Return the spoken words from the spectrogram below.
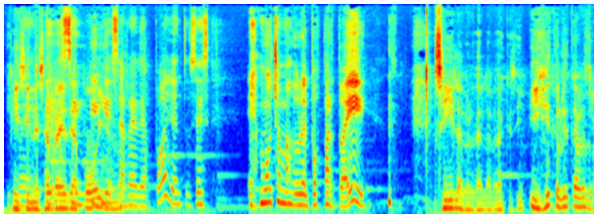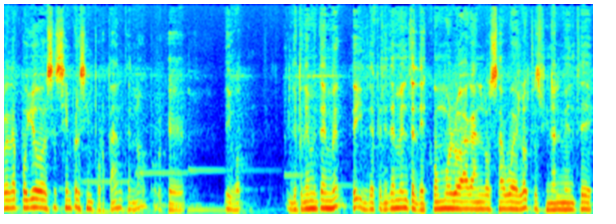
Y, pues, sin esa red de apoyo. Y esa red de apoyo, entonces es mucho más duro el posparto ahí. Sí, la verdad, la verdad que sí. Y fíjate, ahorita que hablas de red de apoyo, eso siempre es importante, ¿no? Porque, digo, independientemente, independientemente de cómo lo hagan los abuelos, pues finalmente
